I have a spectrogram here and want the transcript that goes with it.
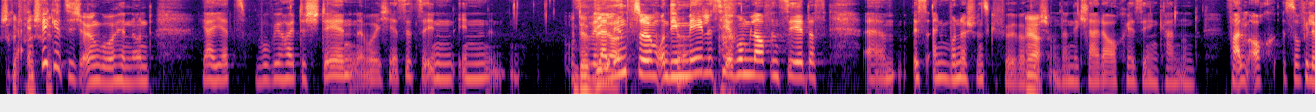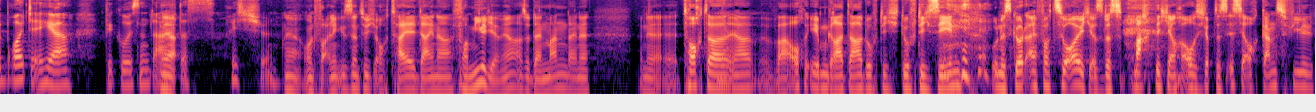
Schritt ja, entwickelt sich irgendwo hin. Und ja, jetzt, wo wir heute stehen, wo ich hier sitze in, in, der unserer Villa Villa. Lindström und die Ja. Mädels hier rumlaufen sehe, das ähm, ist ein wunderschönes Gefühl, wirklich. Ja. Und dann die Kleider auch hier sehen kann und vor allem auch so viele Bräute hier begrüßen darf. Ja. Das ist richtig schön. Ja, und vor allen Dingen ist es natürlich auch Teil deiner Familie, ja. Also dein Mann, deine, deine äh, Tochter, ja. war auch eben gerade da, durfte ich, durfte ich sehen. und es gehört einfach zu euch. Also das macht dich auch aus. Ich glaube, das ist ja auch ganz viel,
